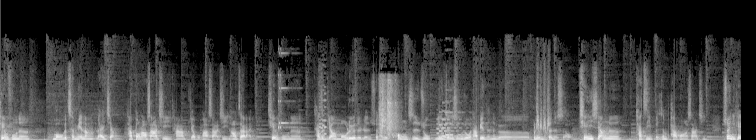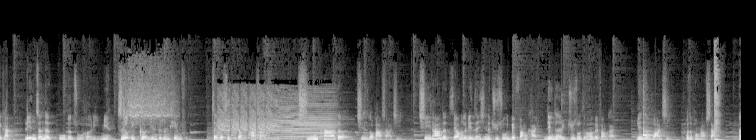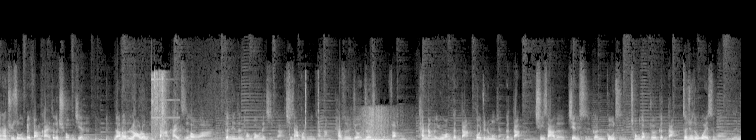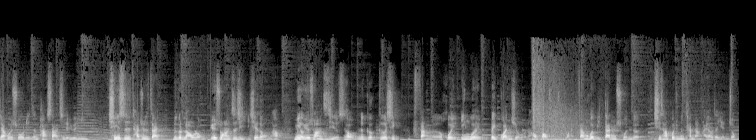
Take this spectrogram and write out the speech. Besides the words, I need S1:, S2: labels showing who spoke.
S1: 天府呢，某个层面上来讲，他碰到煞气，他比较不怕煞气。然后再来，天府呢，他是比较有谋略的人，所以他可以控制住廉贞星。如果他变成那个不廉不贞的时候，天相呢，他自己本身怕碰到煞气，所以你可以看廉贞的五个组合里面，只有一个廉贞跟天府，这个是比较不怕煞气的。其他的其实都怕煞气，其他的只要那个廉贞星的拘束一被放开，廉贞的拘束怎么会被放开？廉贞化忌或者碰到煞，那他拘束一被放开，这个球不见了。然后呢，牢笼一打开之后啊，跟廉贞同工那几个啊，七煞破军跟贪狼，他是不是就有热情奔放？贪狼的欲望更大，破军的梦想更大，七煞的坚持跟固执冲动就会更大。这就是为什么人家会说廉贞怕煞气的原因。其实他就是在那个牢笼约束好自己，一切都很好。没有约束好自己的时候，那个个性反而会因为被关久了，然后爆发出来，反而会比单纯的七煞破军跟贪狼还要再严重。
